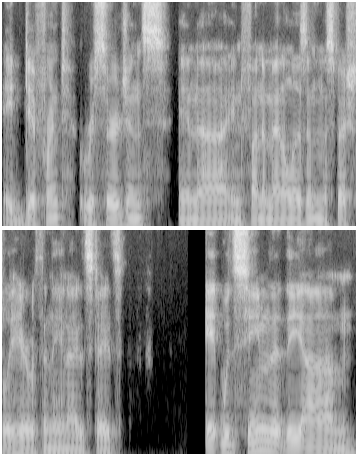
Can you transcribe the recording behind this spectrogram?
a different resurgence in uh, in fundamentalism, especially here within the United States. It would seem that the um,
